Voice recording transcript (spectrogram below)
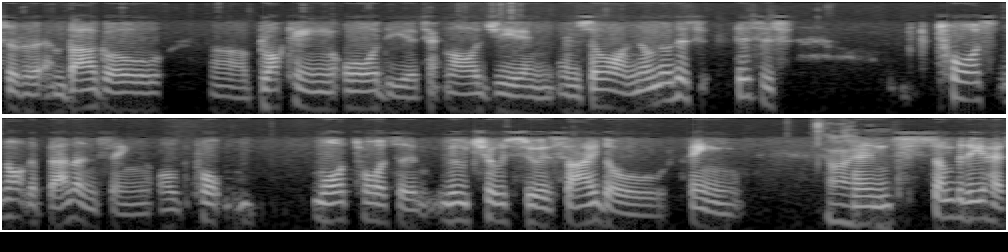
sort of embargo, uh, blocking all the technology and, and so on? No, no, this this is towards not the balancing or for, more towards a mutual suicidal thing. Right. And somebody has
